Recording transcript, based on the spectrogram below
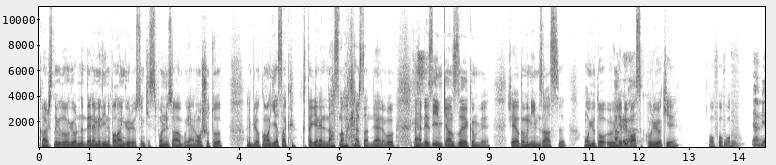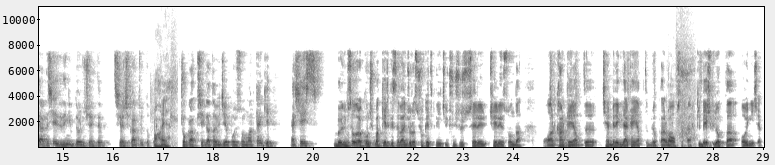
karşısında Yudo'yu gördüğünde denemediğini falan görüyorsun ki Spolinis abi bu yani o şutu hani bloklamak yasak kıta genelinde aslına bakarsan. Yani bu neredeyse imkansıza yakın bir şey adamın imzası. Ama Yudo öyle Hakikaten. bir baskı kuruyor ki of of of. Yani bir yerde şey dediğin gibi dördüncü çeyrekte dışarı çıkartıyor topu. Aynen. Çok rahat bir şekilde atabileceği pozisyon varken ki yani şey bölümsel olarak konuşmak gerekirse bence orası çok etkileyici. Üçüncü çeyreğin, çeyreğin sonunda o arka arkaya yaptığı, çembere giderken yaptığı bloklar var of. bu sefer. Ki 5 blokla oynayacak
